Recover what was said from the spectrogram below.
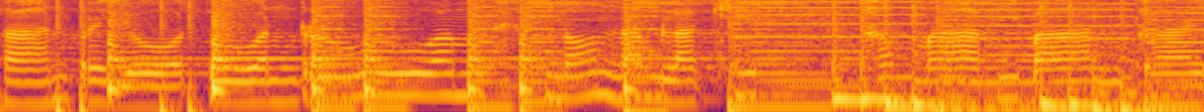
สารประโยชน์ส่วนรวม น้อมนำหลักคิดธรรมาพิบาลไทย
